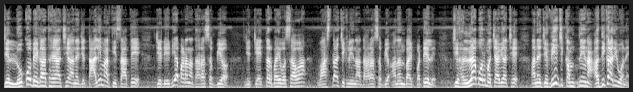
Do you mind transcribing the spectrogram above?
જે લોકો ભેગા થયા છે અને જે તાલીમાર્થી સાથે જે ડેડિયાપાડાના ધારાસભ્ય જે ચૈતરભાઈ વસાવા, વાંસદા ચીખલીના ધારાસભ્ય આનંદભાઈ પટેલે જે હલ્લાબોલ મચાવ્યા છે અને જે વીજ કંપનીના અધિકારીઓને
